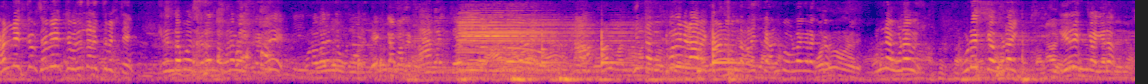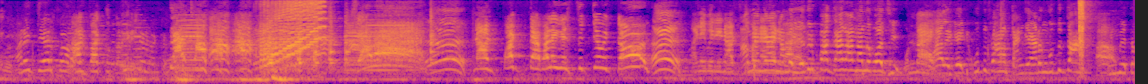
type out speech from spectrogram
கண்ணுக்கும் செவிக்கும் விருந்தளித்து விட்டேன் இருந்தபோது சிறந்த உணவை இருக்கிறது உணவறிந்து உன்னோட எங்க மகன்? இந்த முப்பது விழாவை காண வந்த அனைத்து அன்பு உள்ளங்களுக்கும் உண்ண உணவு உடுக்க உடை இருக்க இடம் அனைத்து ஏற்பாடு. நான் மணிவெறி நாட்டு நம்ம எதிர்பார்க்காத நடந்து போச்சு. உண்மை. காலை கேட்டு குத்துட்டான் தங்க இடம் குத்துட்டான். இனிமேத்த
